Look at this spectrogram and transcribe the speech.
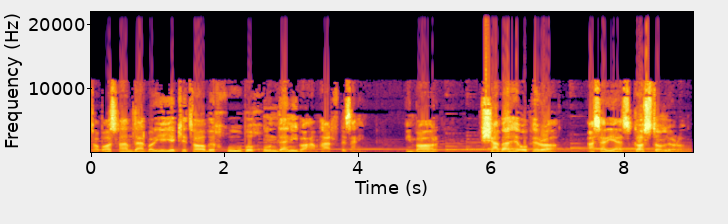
تا باز هم درباره یک کتاب خوب و خوندنی با هم حرف بزنیم. این بار شبه اپرا اثری از گاستون لورو.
